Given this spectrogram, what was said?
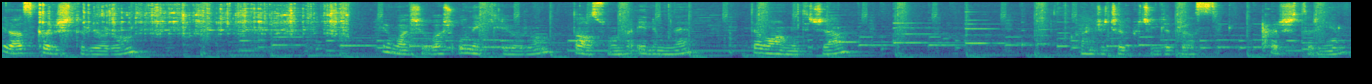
biraz karıştırıyorum. Yavaş yavaş un ekliyorum. Daha sonra elimle devam edeceğim. Önce çırpıcıyla biraz karıştırayım.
